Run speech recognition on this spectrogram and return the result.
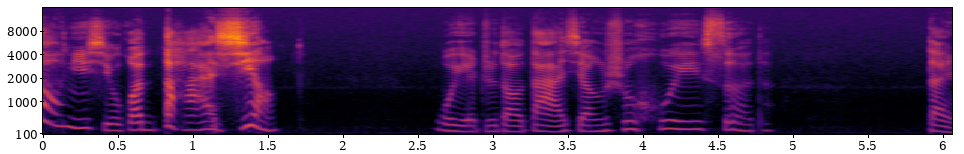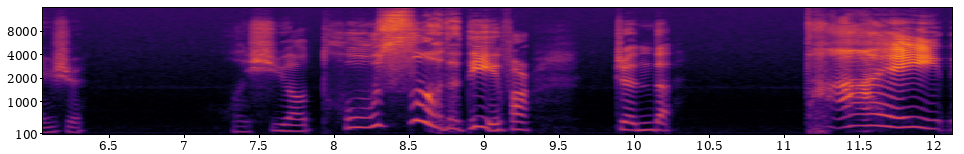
道你喜欢大象，我也知道大象是灰色的，但是，我需要涂色的地方真的太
